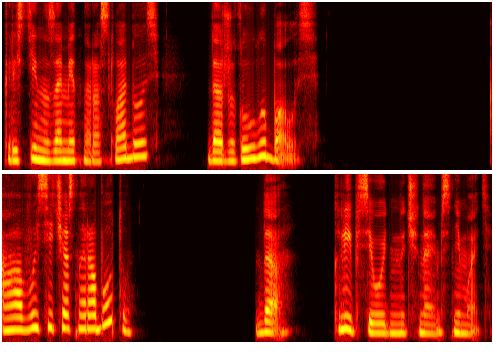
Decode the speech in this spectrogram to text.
Кристина заметно расслабилась, даже заулыбалась. А вы сейчас на работу? Да, клип сегодня начинаем снимать.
